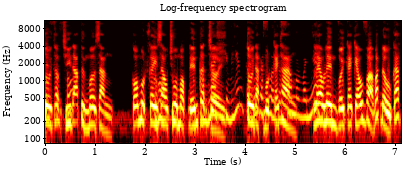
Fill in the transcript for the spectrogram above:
Tôi thậm chí đã từng mơ rằng có một cây rau chua mọc đến tận trời. Tôi đặt một cái thang, leo lên với cái kéo và bắt đầu cắt.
